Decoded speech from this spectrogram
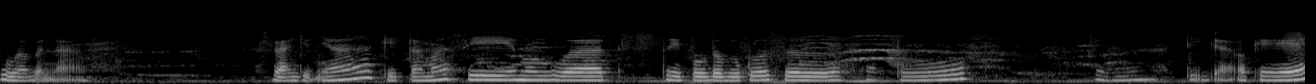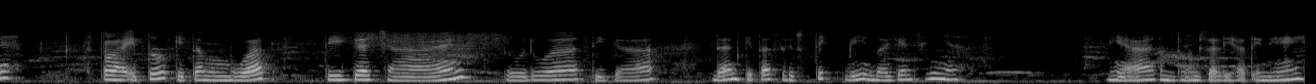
dua benang. Selanjutnya kita masih membuat triple double crochet. Satu dua tiga. Oke. Setelah itu kita membuat 3 chain 2 2 3 dan kita slip stick di bagian sininya. Ini ya teman-teman bisa lihat ini.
